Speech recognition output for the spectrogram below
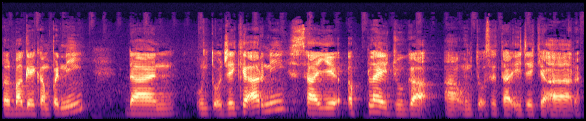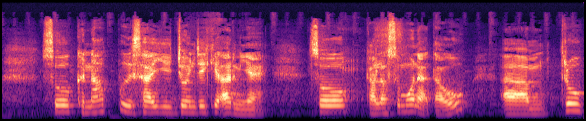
pelbagai company dan untuk JKR ni saya apply juga uh, untuk sertai JKR. So kenapa saya join JKR ni eh? So kalau semua nak tahu um, through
